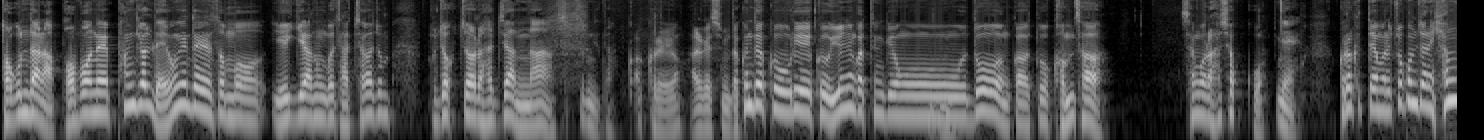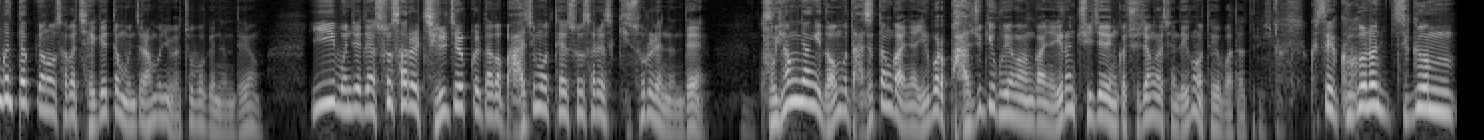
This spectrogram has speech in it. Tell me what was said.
더군다나 법원의 판결 내용에 대해서 뭐 얘기하는 것 자체가 좀 부적절하지 않나 싶습니다. 아, 그래요? 알겠습니다. 근데 그 우리 그 의원님 같은 경우도 그러니까 또 검사 생활을 하셨고 네. 그렇기 때문에 조금 전에 현근택 변호사가 제기했던 문제를 한번 좀 여쭤보겠는데요. 이 문제에 대한 수사를 질질 끌다가 마지못해 수사를 해서 기소를 했는데 구형량이 너무 낮았던 거 아니야? 일부러 봐주기 구형한 거 아니야? 이런 취지의 그러니까 주장을 하시는데 이건 어떻게 받아들이십니까? 글쎄 그거는 지금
